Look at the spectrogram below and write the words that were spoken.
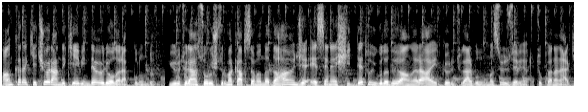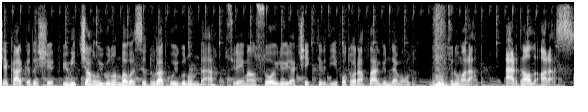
Ankara Keçiören'deki evinde ölü olarak bulundu. Yürütülen soruşturma kapsamında daha önce Esen'e şiddet uyguladığı anlara ait görüntüler bulunması üzerine tutuklanan erkek arkadaşı Ümitcan Uygun'un babası Durak Uygun'un da Süleyman Soylu ile çektirdiği fotoğraflar gündem oldu. 6 numara Erdal Aras.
